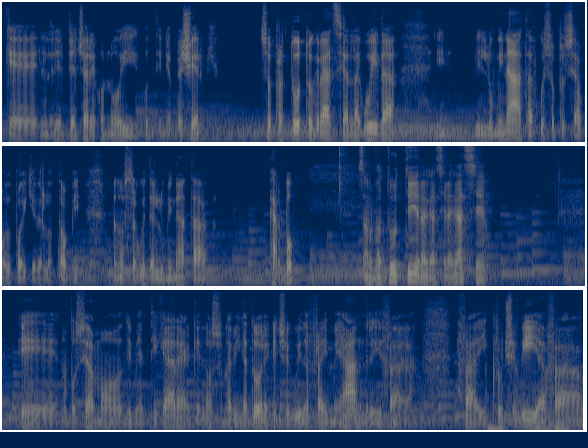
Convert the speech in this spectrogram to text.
che il, viaggiare con noi continui a piacervi. Soprattutto grazie alla guida i- illuminata, questo possiamo poi chiederlo a Tommy, la nostra guida illuminata Carbo. Salve a tutti ragazzi e ragazze. e non possiamo dimenticare anche il nostro navigatore che ci guida fra i meandri, fra, fra i crocevia, fra,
